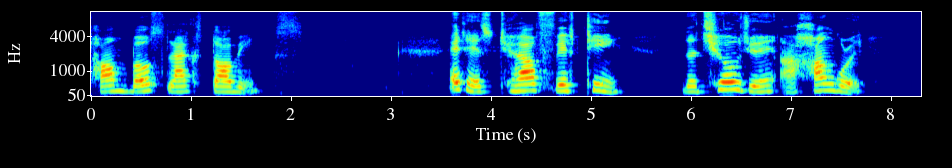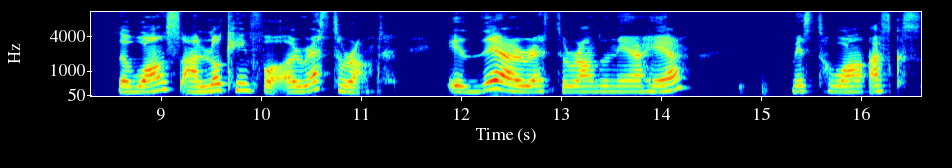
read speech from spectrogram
Tom both like dolphins. It is twelve fifteen. The children are hungry. The Wangs are looking for a restaurant. Is there a restaurant near here? Mr. Wang asks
